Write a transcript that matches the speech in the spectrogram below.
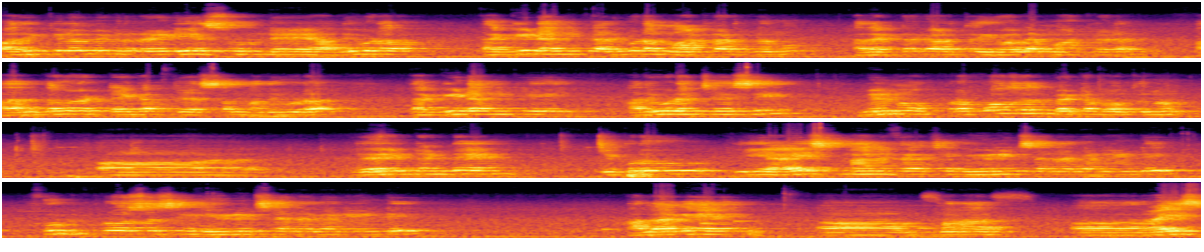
పది కిలోమీటర్ రేడియస్ ఉండే అది కూడా తగ్గడానికి అది కూడా మాట్లాడుతున్నాము. కలెక్టర్ గారితో ఇవాళే మాట్లాడాం అదంతా కూడా టేకప్ చేస్తాం అది కూడా తగ్గడానికి అది కూడా చేసి మేము ప్రపోజల్ పెట్టబోతున్నాం. ఏంటంటే ఇప్పుడు ఈ ఐస్ మ్యానుఫ్యాక్చరింగ్ యూనిట్స్ అయినా కానివ్వండి ఫుడ్ ప్రాసెసింగ్ యూనిట్స్ అయినా కానివ్వండి అలాగే మన రైస్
